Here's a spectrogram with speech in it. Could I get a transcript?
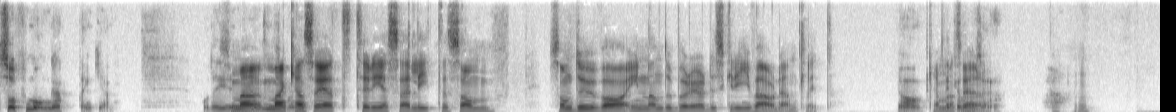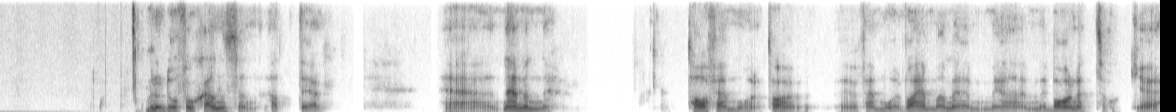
så för många, tänker jag. man, man kan säga att Therese är lite som, som du var innan du började skriva ordentligt. Ja, kan det man kan säga man säga. Ja. Mm. Men om då får chansen att eh, eh, nej men, ta fem år, ta eh, fem år, var hemma med, med, med barnet och eh,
